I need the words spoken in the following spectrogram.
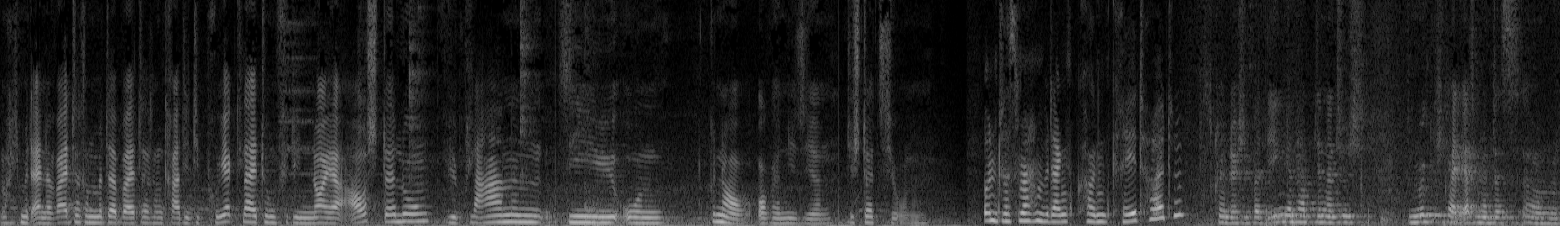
mache ich mit einer weiteren Mitarbeiterin gerade die Projektleitung für die neue Ausstellung. Wir planen sie und genau organisieren die Stationen. Und was machen wir dann konkret heute? Das könnt ihr euch überlegen. Dann habt ihr natürlich die Möglichkeit, erstmal das ähm,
